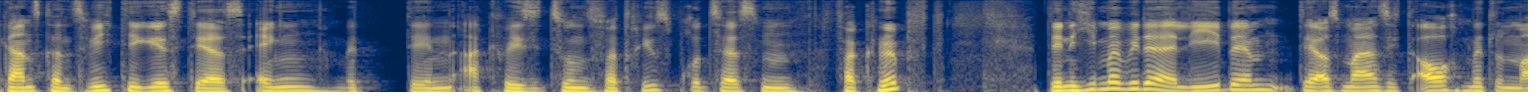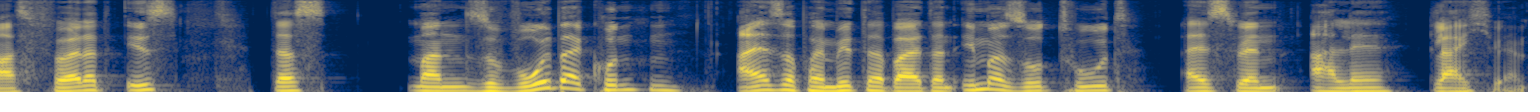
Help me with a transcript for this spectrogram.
ganz, ganz wichtig ist, der ist eng mit den Akquisitions- und Vertriebsprozessen verknüpft, den ich immer wieder erlebe, der aus meiner Sicht auch Mittelmaß fördert, ist, dass man sowohl bei Kunden als auch bei Mitarbeitern immer so tut, als wenn alle gleich wären.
